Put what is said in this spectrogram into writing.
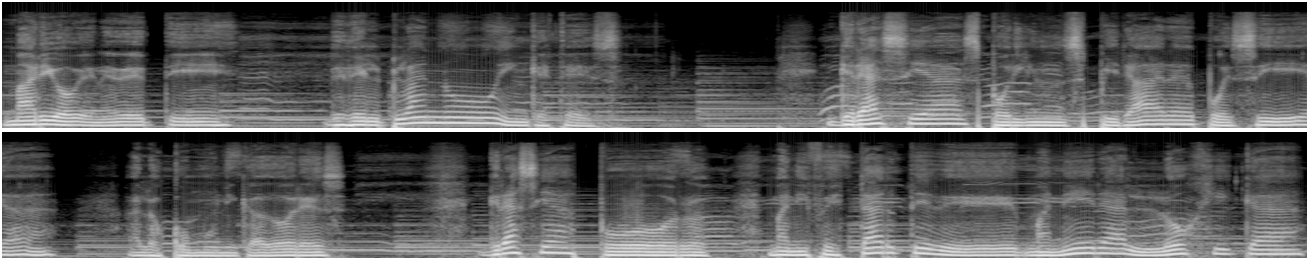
Mario Benedetti, desde el plano en que estés Gracias por inspirar poesía a los comunicadores. Gracias por manifestarte de manera lógica,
